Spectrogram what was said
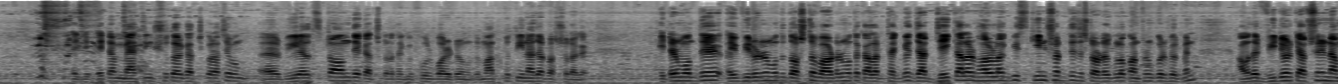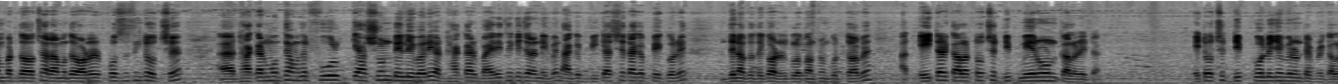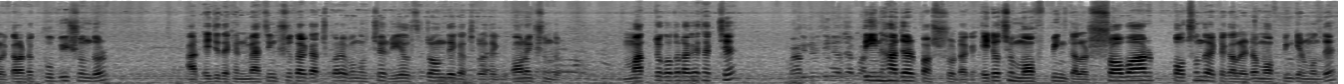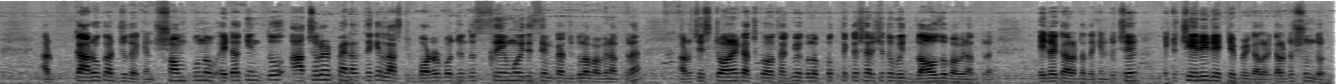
এই যে এটা ম্যাচিং সুতার কাজ করা আছে এবং রিয়েল স্টোন দিয়ে কাজ করা থাকবে ফুল বডিটার মধ্যে, মাত্র তিন হাজার পাঁচশো টাকায়। এটার মধ্যে, এই ভিডিওটার মধ্যে দশটা বারোটার মতো কালার থাকবে। যার যেই কালার ভালো লাগবে স্ক্রিনশট দিয়ে জাস্ট অর্ডারগুলো কনফার্ম করে ফেলবেন। আমাদের ভিডিওর ক্যাপশনে নাম্বার দেওয়া আছে আর আমাদের অর্ডার প্রসেসিংটা হচ্ছে ঢাকার মধ্যে আমাদের ফুল ক্যাশ অন ডেলিভারি আর ঢাকার বাইরে থেকে যারা নেবেন, আগে বিকাশে টাকা পে করে দেন আপনাদেরকে অর্ডারগুলো কনফার্ম করতে হবে। আর এইটার কালারটা হচ্ছে ডিপ মেরুন কালার এটা। এটা হচ্ছে ডিপ কলিজে মেরুন টাইপের কালার কালারটা খুবই সুন্দর। আর এই যে দেখেন ম্যাচিং সুতার কাজ করা এবং হচ্ছে রিয়েল স্টোন দিয়ে কাজ করা থাকবে। অনেক সুন্দর। মাত্র কত টাকায় থাকছে? তিন হাজার পাঁচশো টাকা। এটা হচ্ছে মফ পিঙ্ক কালার সবার পছন্দের একটা কালার এটা, মফ পিঙ্কের মধ্যে। আর কারুকার্য দেখেন, সম্পূর্ণ, এটা কিন্তু আঁচলের প্যানেল থেকে লাস্ট বর্ডার পর্যন্ত সেম ওইতে সেম কাজগুলো পাবেন আপনারা। আর হচ্ছে স্টোনের কাজ করা থাকবে, এগুলো প্রত্যেকটা শাড়ির সাথে উইথ ব্লাউজও পাবেন আপনারা। এটার কালারটা দেখেন, এটা হচ্ছে একটু চেরি রেড টাইপের কালার কালারটা সুন্দর।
